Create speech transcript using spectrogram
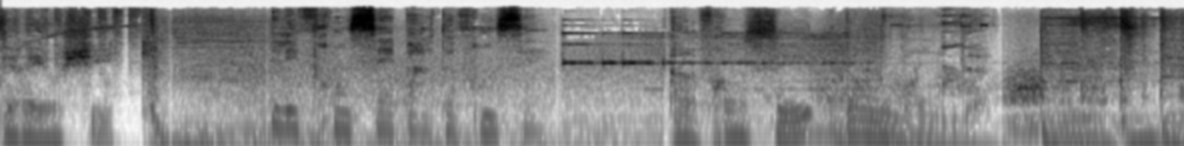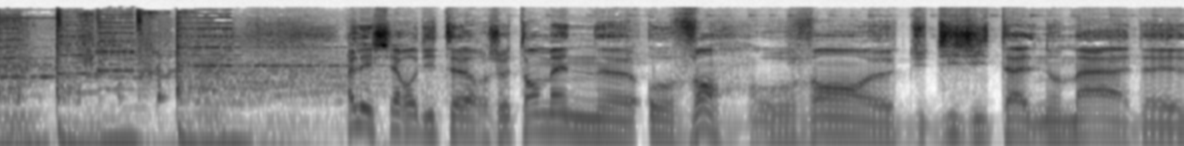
Stéréo Chic. Les Français parlent français. Un Français dans le monde. Allez, cher auditeur, je t'emmène euh, au vent, au vent euh, du digital nomade. Euh,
